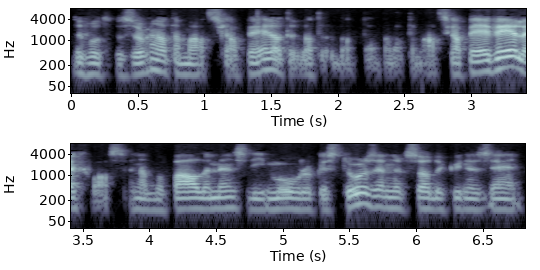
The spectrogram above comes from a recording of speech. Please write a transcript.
ervoor te zorgen dat de maatschappij, dat, dat, dat, dat, de maatschappij veilig was en dat bepaalde mensen die mogelijke stoorzenders zouden kunnen zijn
